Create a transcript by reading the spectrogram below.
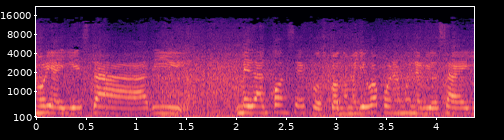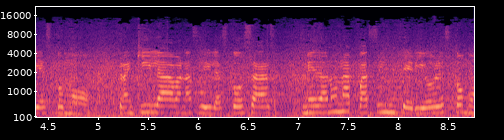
Nuria y esta Adi me dan consejos. Cuando me llego a poner muy nerviosa, ella es como, tranquila, van a salir las cosas. Me dan una paz interior, es como,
